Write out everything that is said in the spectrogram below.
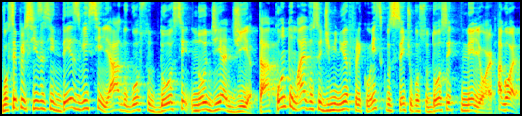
Você precisa se desvencilhar do gosto doce no dia a dia, tá? Quanto mais você diminuir a frequência que você sente o gosto doce, melhor. Agora,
